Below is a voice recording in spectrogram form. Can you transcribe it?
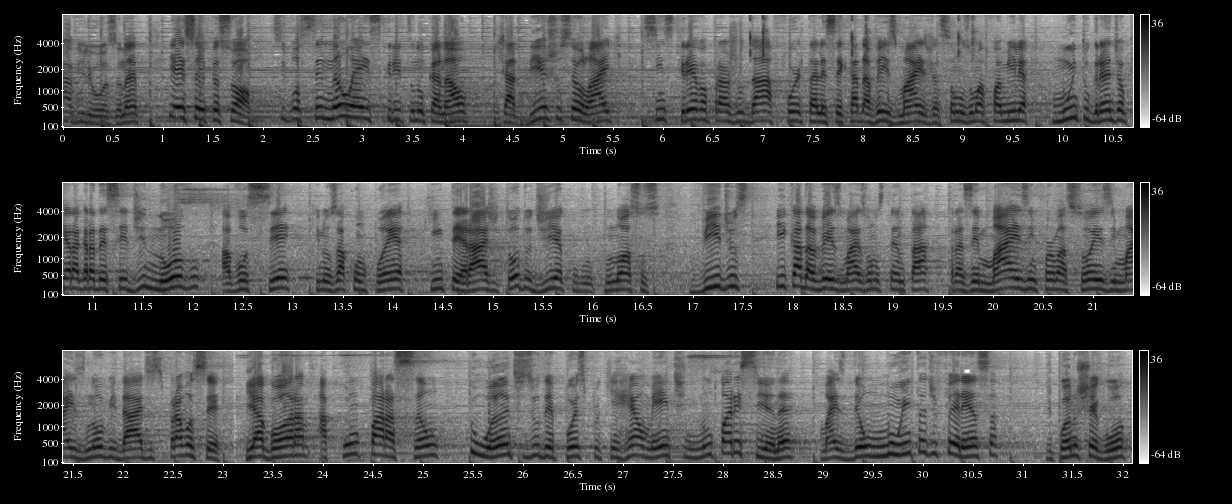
Maravilhoso, né? E é isso aí, pessoal. Se você não é inscrito no canal, já deixa o seu like, se inscreva para ajudar a fortalecer cada vez mais. Já somos uma família muito grande. Eu quero agradecer de novo a você que nos acompanha, que interage todo dia com, com nossos vídeos e cada vez mais vamos tentar trazer mais informações e mais novidades para você. E agora a comparação do antes e o depois, porque realmente não parecia, né? Mas deu muita diferença de quando chegou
